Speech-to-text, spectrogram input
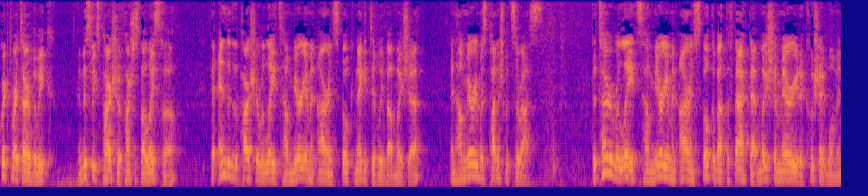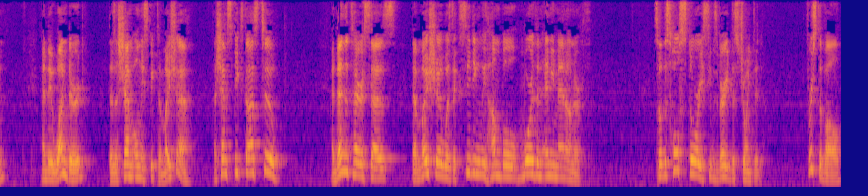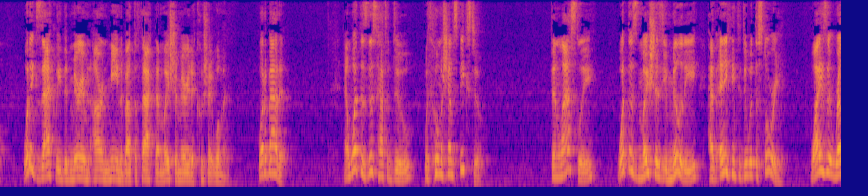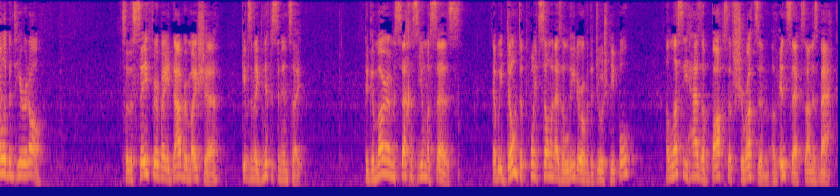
Quick Dvar Torah of the week. In this week's Parsha, Parshas Beha'aloscha, the end of the Parsha relates how Miriam and Aaron spoke negatively about Moshe, and how Miriam was punished with tzaraas. The Torah relates how Miriam and Aaron spoke about the fact that Moshe married a Cushite woman, and they wondered, does Hashem only speak to Moshe? Hashem speaks to us too. And then the Torah says that Moshe was exceedingly humble more than any man on earth. So this whole story seems very disjointed. First of all, what exactly did Miriam and Aaron mean about the fact that Moshe married a Cushite woman? What about it? And what does this have to do with whom Hashem speaks to? Then lastly, what does Moshe's humility have anything to do with the story? Why is it relevant here at all? So the Sefer Vayidaber Moshe gives a magnificent insight. The Gemara Maseches Yuma says, that we don't appoint someone as a leader over the Jewish people unless he has a box of shiratzim, of insects, on his back.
